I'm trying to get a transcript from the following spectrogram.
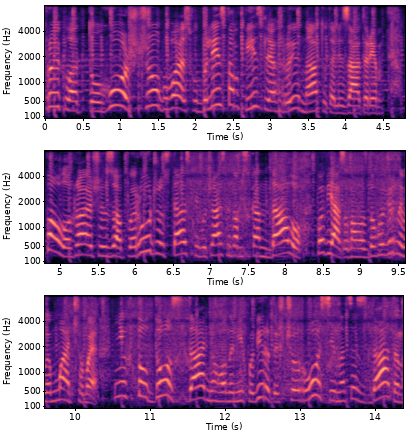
приклад того, що буває з футболістом після гри на тоталізаторі. Пауло, граючи за Перуджу, став співучасником скандалу, пов'язаного з договірними матчами. Ніхто до останнього не міг повірити, що Росі на це здатен,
